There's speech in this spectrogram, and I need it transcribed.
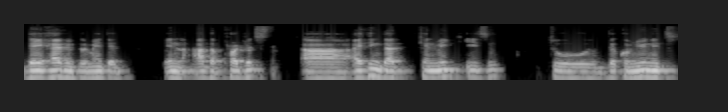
they have implemented in other projects. Uh, I think that can make easy to the community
